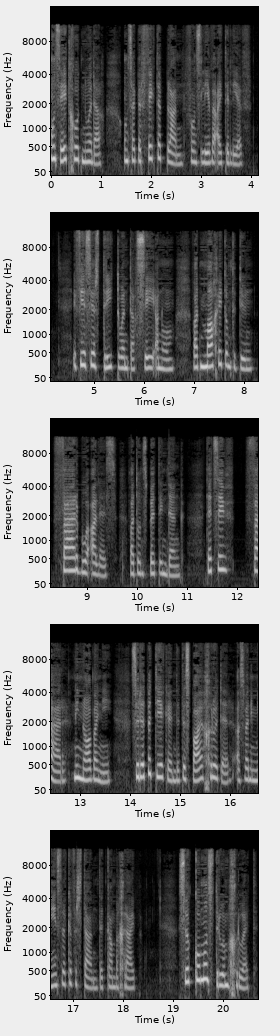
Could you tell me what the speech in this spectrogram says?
Ons het God nodig om sy perfekte plan vir ons lewe uit te leef. Efesiërs 3:20 sê aan hom wat mag het om te doen ver bo alles wat ons bid en dink. Dit sê ver, nie naby nie. So dit beteken dit is baie groter as wat die menslike verstand dit kan begryp. So kom ons droom groot.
